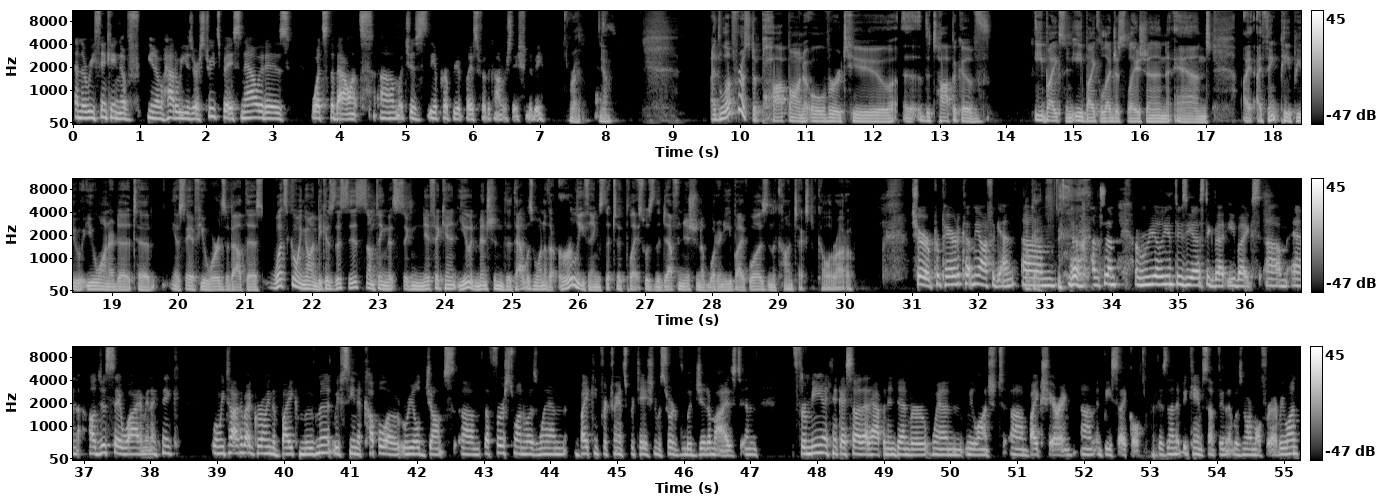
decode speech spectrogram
And the rethinking of, you know, how do we use our street space? Now it is, what's the balance, um, which is the appropriate place for the conversation to be. Right. Yeah. I'd love for us to pop on over to uh, the topic of e-bikes and e-bike legislation. And I, I, think Piep you, you wanted to, to you know say a few words about this. What's going on? Because this is something that's significant. You had mentioned that that was one of the early things that took place was the definition of what an e-bike was in the context of Colorado. Sure, prepare to cut me off again. Okay. Um, I'm, I'm, really enthusiastic about e-bikes, um, and I'll just say why. I mean, I think when we talk about growing the bike movement, we've seen a couple of real jumps. Um, the first one was when biking for transportation was sort of legitimized. And for me, I think I saw that happen in Denver when we launched um, bike sharing um, and B Cycle, because then it became something that was normal for everyone.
